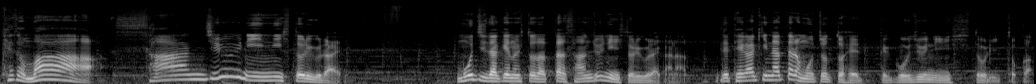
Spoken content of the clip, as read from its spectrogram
けどまあ30人に1人ぐらい。文字だけの人だったら30人に1人ぐらいかな。で手書きになったらもうちょっと減って50人に1人とか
